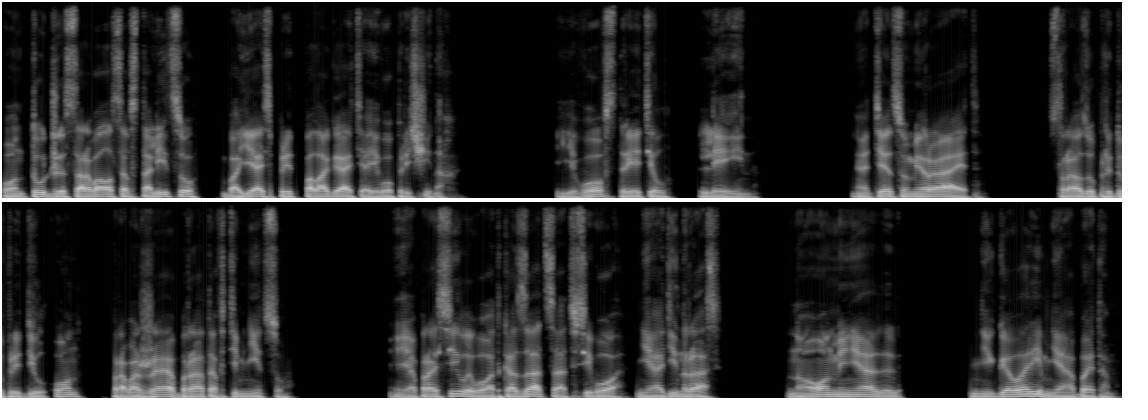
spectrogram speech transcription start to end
Он тут же сорвался в столицу, боясь предполагать о его причинах. Его встретил Лейн. «Отец умирает», — сразу предупредил он, провожая брата в темницу. Я просил его отказаться от всего не один раз. Но он меня... Э, «Не говори мне об этом»,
